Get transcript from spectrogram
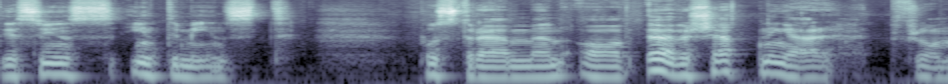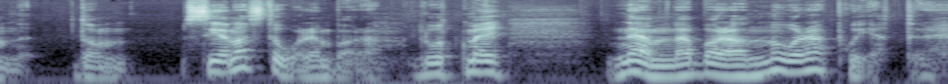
Det syns inte minst på strömmen av översättningar från de senaste åren bara. Låt mig nämna bara några poeter.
